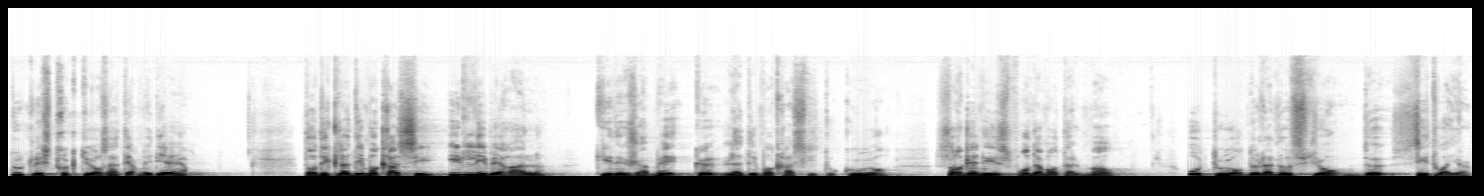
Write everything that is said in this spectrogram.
toutes les structures intermédiaires, tandis que la démocratie illibérale, qui n'est jamais que la démocratie tout court, s'organise fondamentalement autour de la notion de citoyen.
